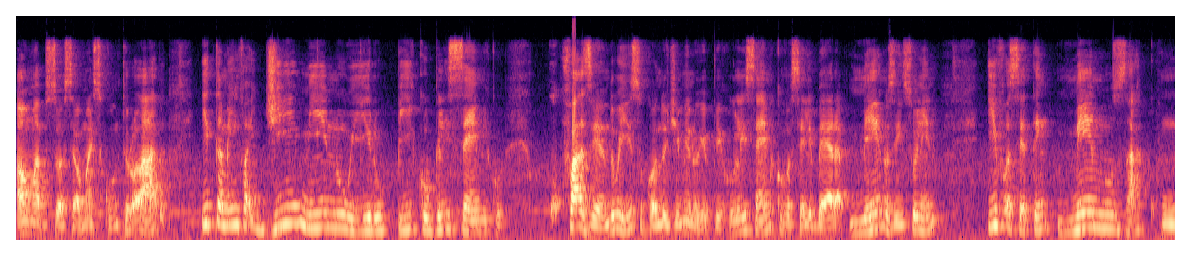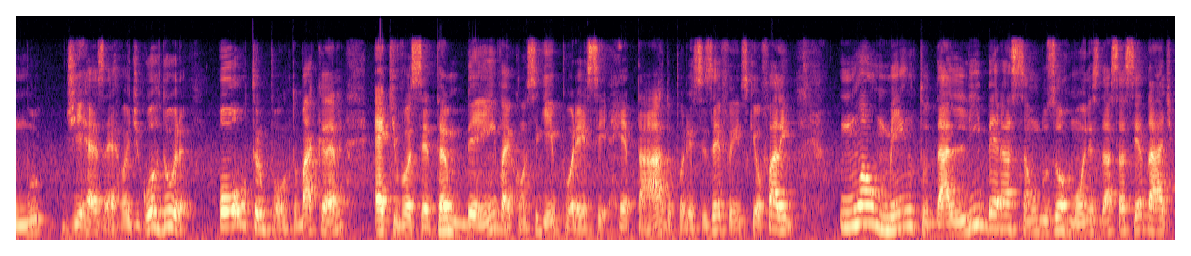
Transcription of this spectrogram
a uma absorção mais controlada e também vai diminuir o pico glicêmico. Fazendo isso, quando diminui o pico glicêmico, você libera menos insulina e você tem menos acúmulo de reserva de gordura. Outro ponto bacana é que você também vai conseguir, por esse retardo, por esses efeitos que eu falei, um aumento da liberação dos hormônios da saciedade.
